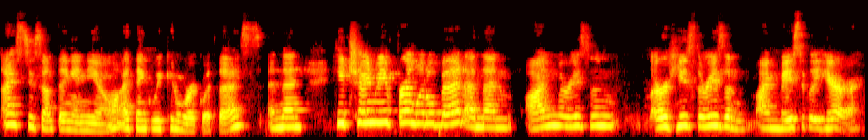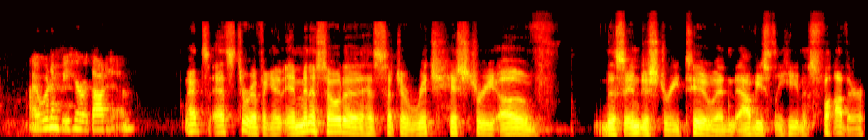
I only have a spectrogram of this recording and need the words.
I see something in you. I think we can work with this. And then he trained me for a little bit, and then I'm the reason or he's the reason I'm basically here. I wouldn't be here without him. That's that's terrific. And Minnesota has such a rich history of this industry too, and obviously he and his father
